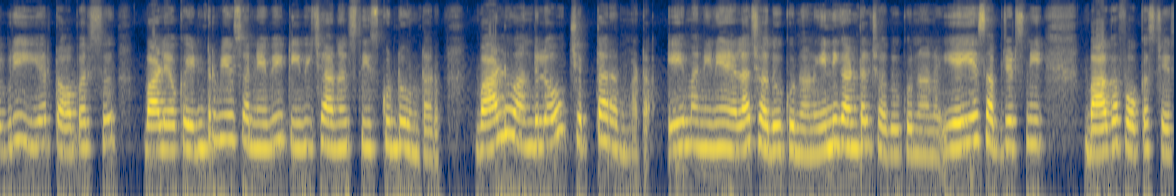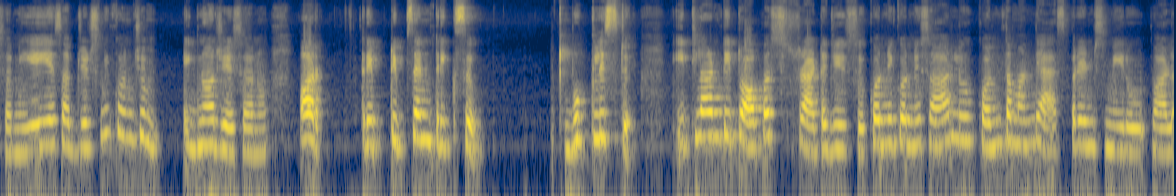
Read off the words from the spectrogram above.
ఎవ్రీ ఇయర్ టాపర్స్ వాళ్ళ యొక్క ఇంటర్వ్యూస్ అనేవి టీవీ ఛానల్స్ తీసుకుంటూ ఉంటారు. వాళ్ళు అందులో చెప్తారనమాట ఏమని నేను ఎలా చదువుకున్నాను? ఎన్ని గంటలు చదువుకున్నాను? ఏ ఏ సబ్జెక్ట్స్ని బాగా ఫోకస్ చేశాను? ఏ ఏ సబ్జెక్ట్స్ని కొంచెం ఇగ్నోర్ చేశాను? Or trip tips and tricks book list ఇట్లాంటి టాపర్ స్ట్రాటజీస్ కొన్ని కొన్నిసార్లు కొంతమంది ఆస్పిరెంట్స్ మీరు వాళ్ళ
